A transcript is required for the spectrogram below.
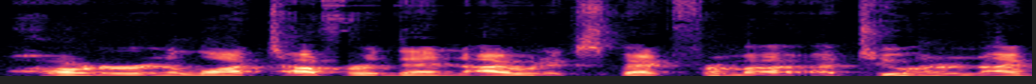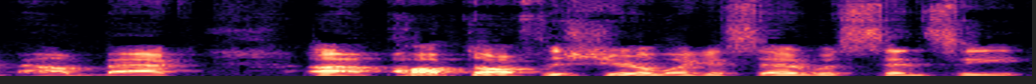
harder and a lot tougher than I would expect from a, a 209 pound back. Uh, popped off this year, like I said, with Cincy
